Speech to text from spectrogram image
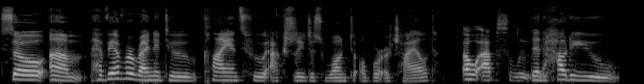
So, um, have you ever run into clients who actually just want to abort a child? Oh, absolutely. Then how do you?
